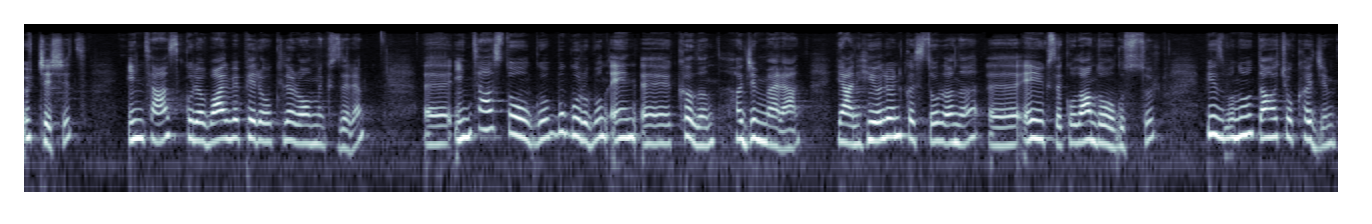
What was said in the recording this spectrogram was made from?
3 çeşit. Intens, global ve perioküler olmak üzere. E, Intens dolgu bu grubun en e, kalın, hacim veren yani hyaluronik asit oranı e, en yüksek olan dolgusudur. Biz bunu daha çok hacim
